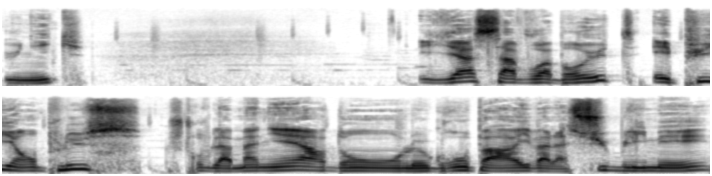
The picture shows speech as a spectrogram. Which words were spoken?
unique. Il y a sa voix brute et puis en plus, je trouve la manière dont le groupe arrive à la sublimer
